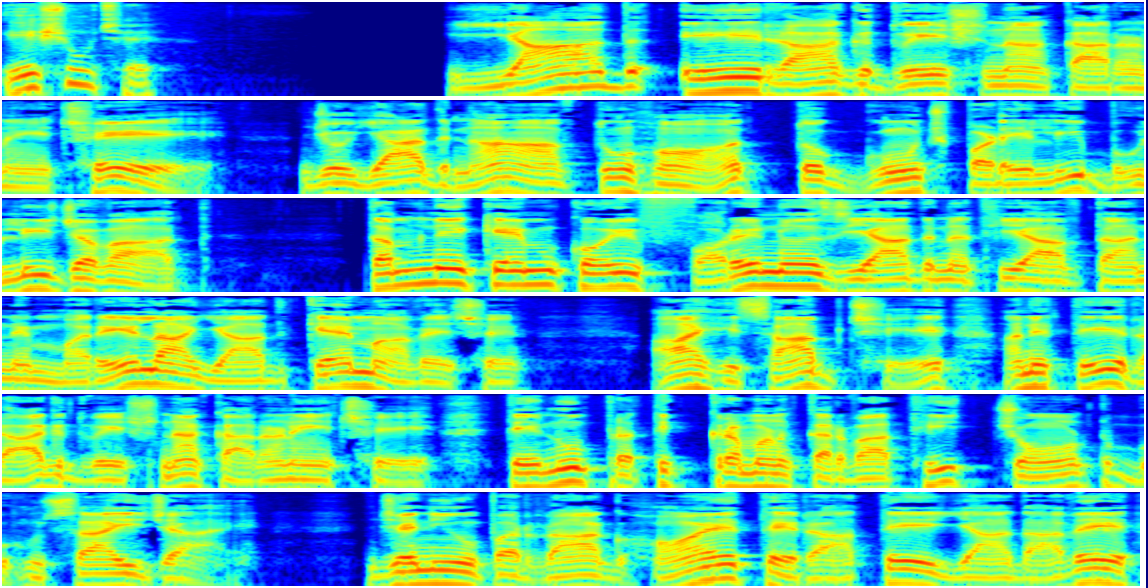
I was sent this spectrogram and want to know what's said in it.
એ શું છે? યાદ એ રાગ દ્વેષના કારણે છે. જો યાદ ના આવતું હોત તો ગૂંચ પડેલી ભૂલી જવાત. તમને કેમ કોઈ ફોરેનર્સ યાદ નથી આવતા અને મરેલા યાદ કેમ આવે છે? આ હિસાબ છે અને તે રાગદ્વેષના કારણે છે. તેનું પ્રતિક્રમણ કરવાથી ચોંટ ભૂંસાઈ જાય. જેની ઉપર રાગ હોય તે રાતે યાદ આવે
